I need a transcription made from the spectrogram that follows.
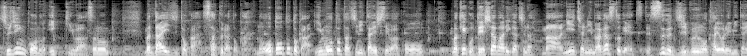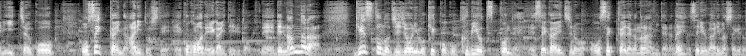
主人公の一気は、その、まあ、大事とか、桜とかの弟とか妹たちに対しては、こう、まあ、結構出しゃばりがちな、まあ、兄ちゃんに任すとけっつってすぐ自分を頼れみたいに言っちゃう、こう、おせっかいな兄として、え、ここまで描いていると。で、で、なんなら、ゲストの事情にも結構こう、首を突っ込んで、え、世界一のおせっかいだからな、みたいなね、セリフがありましたけど、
